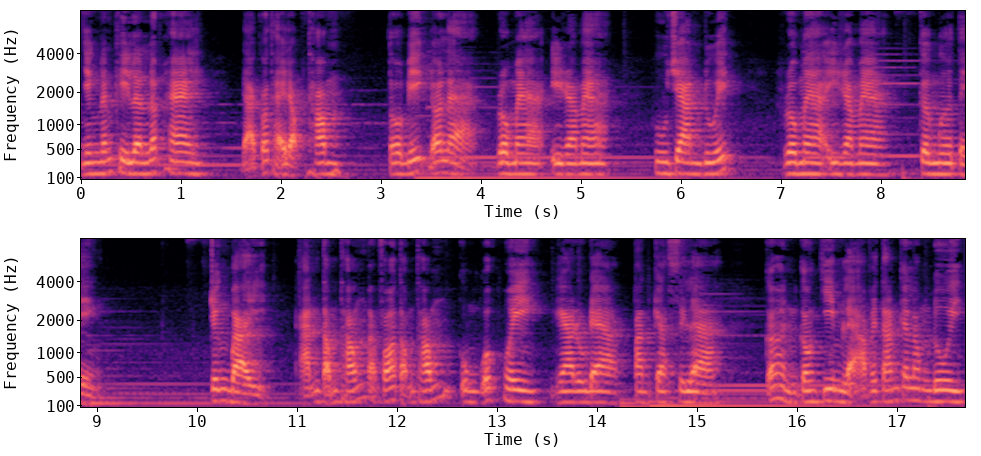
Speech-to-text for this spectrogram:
Nhưng đến khi lên lớp 2 đã có thể đọc thông. Tôi biết đó là Roma Irama, Hujan Duit, Roma Irama, cơn mưa tiền. Trưng bày ảnh tổng thống và phó tổng thống cung quốc huy Garuda pancasila có hình con chim lạ với tám cái lông đuôi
